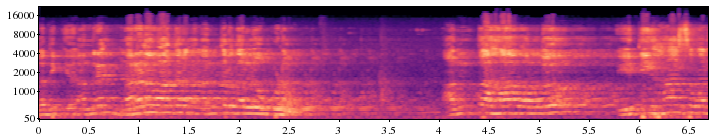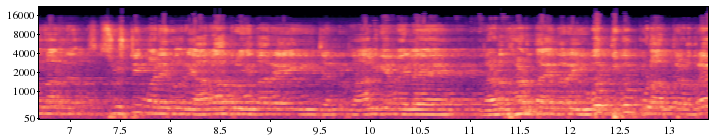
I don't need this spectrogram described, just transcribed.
ಬದುಕಿ ಅಂದ್ರೆ ಮರಣವಾದ ನಂತರದಲ್ಲೂ ಕೂಡ ಅಂತಹ ಒಂದು ಇತಿಹಾಸವನ್ನ ಸೃಷ್ಟಿ ಮಾಡಿರೋರು ಯಾರಾದ್ರೂ ಇದ್ದಾರೆ ಈ ಜನರ ನಾಲ್ಗೆ ಮೇಲೆ ನಡೆದಾಡ್ತಾ ಇದ್ದಾರೆ ಇವತ್ತಿಗೂ ಕೂಡ ಅಂತ ಹೇಳಿದ್ರೆ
